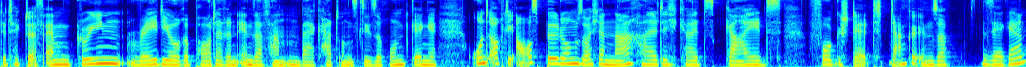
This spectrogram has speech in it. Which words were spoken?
Detektor FM Green Radio Reporterin Insa Vandenberg hat uns diese Rundgänge und auch die Ausbildung solcher Nachhaltigkeitsguides vorgestellt. Danke, Insa. Sehr gern.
